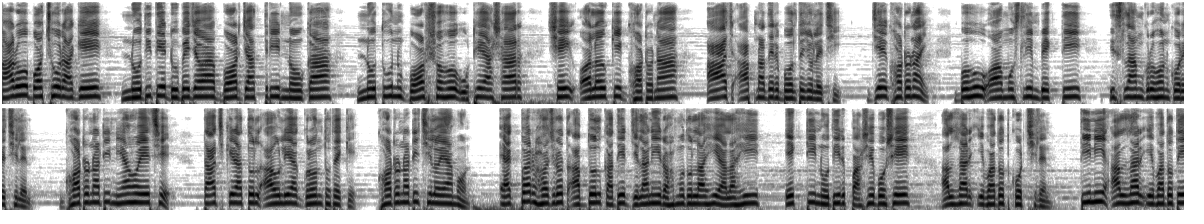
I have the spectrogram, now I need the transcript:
বারো বছর আগে নদীতে ডুবে যাওয়া বরযাত্রীর নৌকা নতুন বরসহ উঠে আসার সেই অলৌকিক ঘটনা আজ আপনাদের বলতে চলেছি। যে ঘটনায় বহু অমুসলিম ব্যক্তি ইসলাম গ্রহণ করেছিলেন। ঘটনাটি নেওয়া হয়েছে তাজকিরাতুল আউলিয়া গ্রন্থ থেকে। ঘটনাটি ছিল এমন। একবার হজরত আব্দুল কাদির জিলানি রহমতুল্লাহি আলাহি একটি নদীর পাশে বসে আল্লাহর ইবাদত করছিলেন। তিনি আল্লাহর ইবাদতে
